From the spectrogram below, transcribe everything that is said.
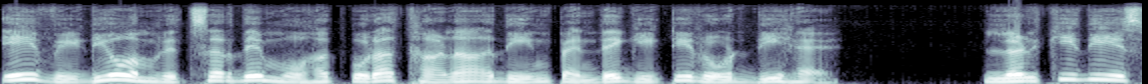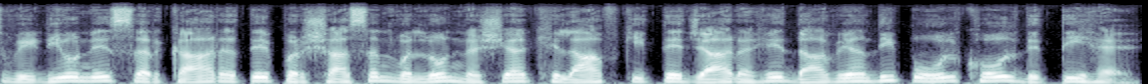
ਇਹ ਵੀਡੀਓ ਅੰਮ੍ਰਿਤਸਰ ਦੇ ਮੋਹਕਪੁਰਾ ਥਾਣਾ ਅਧੀਨ ਪੈਂਦੇ ਗੀਟੀ ਰੋਡ ਦੀ ਹੈ। ਲੜਕੀ ਦੀ ਇਸ ਵੀਡੀਓ ਨੇ ਸਰਕਾਰ ਅਤੇ ਪ੍ਰਸ਼ਾਸਨ ਵੱਲੋਂ ਨਸ਼ਿਆਂ ਖਿਲਾਫ ਕੀਤੇ ਜਾ ਰਹੇ ਦਾਅਵਿਆਂ ਦੀ ਪੋਲ ਖੋਲ ਦਿੱਤੀ ਹੈ।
